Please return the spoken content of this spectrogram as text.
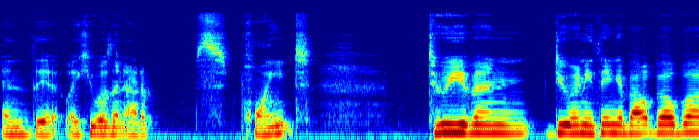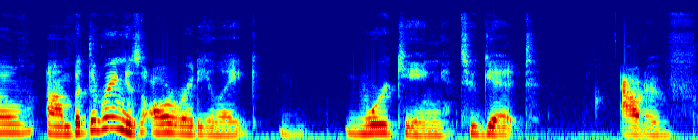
and the like he wasn't at a point to even do anything about Bilbo. Um, but the ring is already like working to get out of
